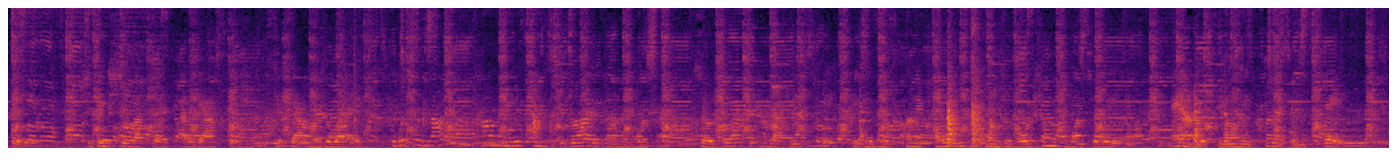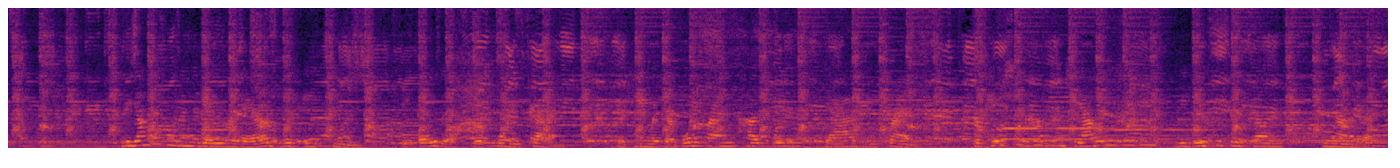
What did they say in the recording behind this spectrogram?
fee. She thinks she left it at a gas station six hours away, which is not an uncommon distance to drive for an abortion. So she'll have to come back next week because this clinic only performs abortions once a week, and it's the only clinic in the state. The youngest woman the day we were there was 18. The oldest was 47. They came with their boyfriends, husbands, dads, and friends. For patient confidentiality reasons, we basically filmed none of this.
